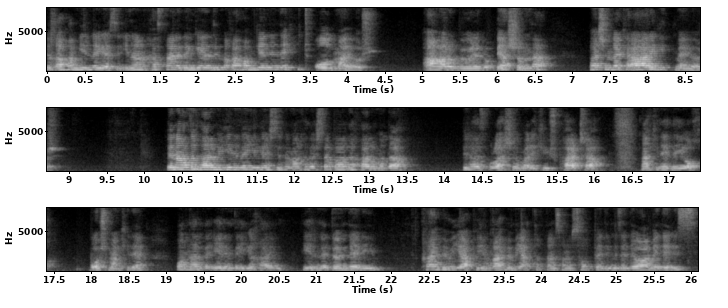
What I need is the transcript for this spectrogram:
Bir kafam yerine gelsin. İnanın hastaneden geldim mi kafam kendinde hiç olmuyor. Ağrı böyle bir başımda. Başımdaki ağrı gitmiyor. Ben aldıklarımı yerine yerleştirdim arkadaşlar. Bardaklarımı da biraz bulaşığım var. 2-3 parça. Makinede yok. Boş makine. Onları da elimde yıkayayım. Yerine döndüreyim. Kahvemi yapayım. Kahvemi yaptıktan sonra sohbetimize devam ederiz.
